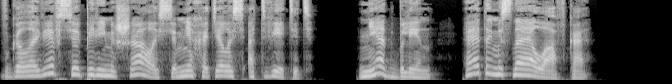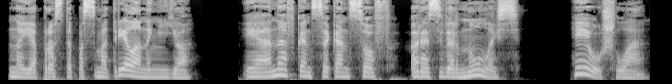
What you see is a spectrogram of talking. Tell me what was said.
В голове все перемешалось, и мне хотелось ответить. «Нет, блин, это мясная лавка». Но я просто посмотрела на нее, и она, в конце концов, развернулась и ушла.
